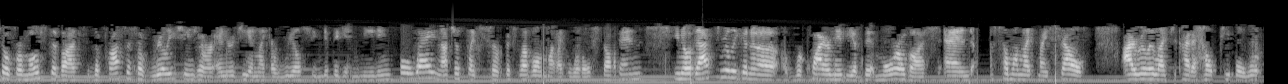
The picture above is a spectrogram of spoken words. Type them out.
So for most of us, the process of really changing our energy in like a real significant, meaningful way, not just like surface level and like little stuff in, you know, that's really going to require maybe a bit more of us. And someone like myself, I really like to kind of help people work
